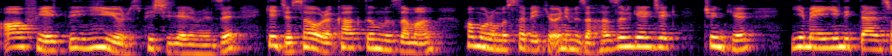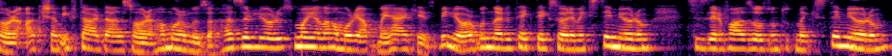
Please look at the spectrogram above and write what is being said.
afiyetle yiyoruz pişilerimizi. Gece sahura kalktığımız zaman hamurumuz tabii ki önümüze hazır gelecek. Çünkü yemeği yedikten sonra akşam iftardan sonra hamurumuzu hazırlıyoruz. Mayalı hamur yapmayı herkes biliyor. Bunları tek tek söylemek istemiyorum. Sizleri fazla uzun tutmak istemiyorum.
